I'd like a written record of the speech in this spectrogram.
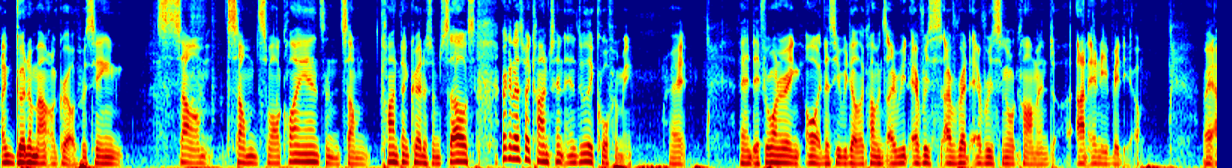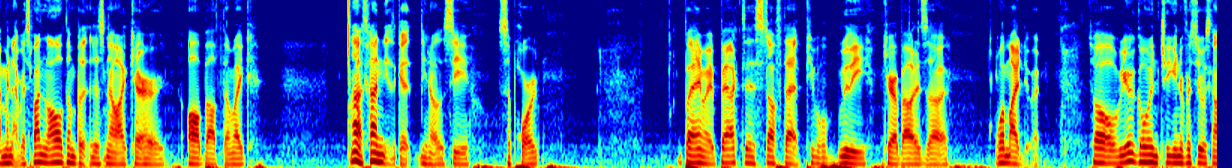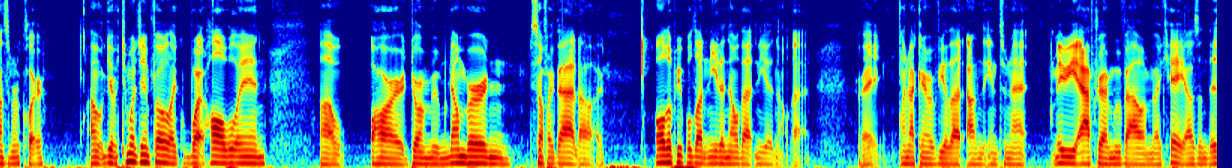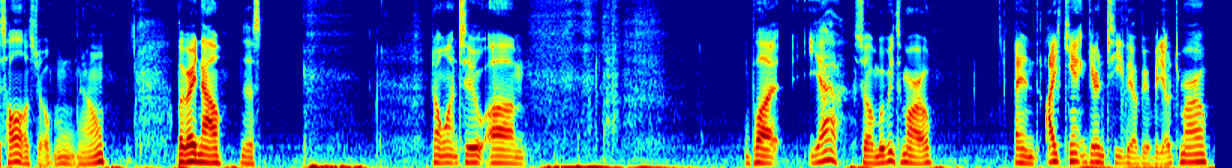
a good amount of growth. We're seeing some some small clients and some content creators themselves recognize my content and it's really cool for me right? And if you're wondering oh does he read all the comments? I read every i've read every single comment on any video right? I may not respond to all of them but just know i care all about them. Like oh it's kind of neat to get you know see support. But anyway back to stuff that people really care about is uh what am i doing so we are going to University of Wisconsin Eau Claire. I won't give too much info, like what hall we're in, uh, our dorm room number, and stuff like that. Uh, all the people that need to know that need to know that, right? I'm not gonna reveal that on the internet. Maybe after I move out, I'm like, hey, I was in this hall, so you know. But right now, just don't want to. Um, but yeah, so moving tomorrow, and I can't guarantee there'll be a video tomorrow.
